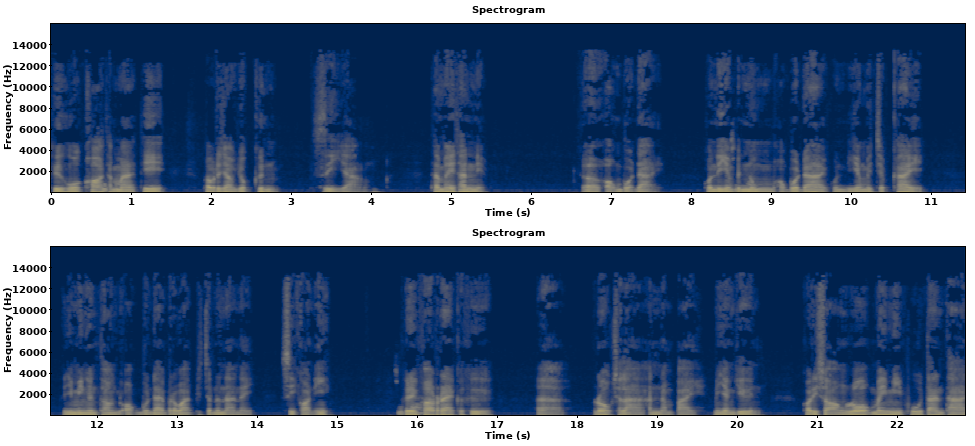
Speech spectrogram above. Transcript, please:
คือหัวข้อธรรมะที่พระพุทธเจ้ายกขึ้นสี่อย่างทำให้ท่านเนี่ยเอ่อออกบวชได้ คนที่ยังเป็นหนุ่มออกบวชได้ คนที่ยังไม่เจ็บไข้ ยังมีเงินทองอยู่ออกบวชได้เพราะว่าพิจารณาในสี่ข้อนี้เจ้าคือในข้อค่ะแรกก็คือเอ่อโรคชราอันนำไปไม่ยั่งยืน ข้อที่สองโลกไม่มีผู้ต้านทาน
